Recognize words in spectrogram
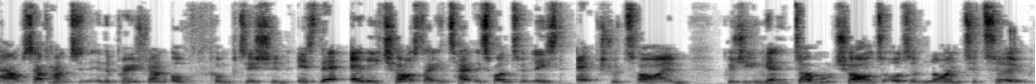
out Southampton in the previous round of the competition. Is there any chance they can take this one to at least extra time? Because you can get hmm. double chance, odds of nine to two.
